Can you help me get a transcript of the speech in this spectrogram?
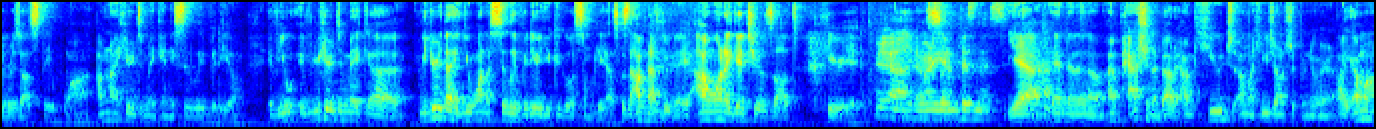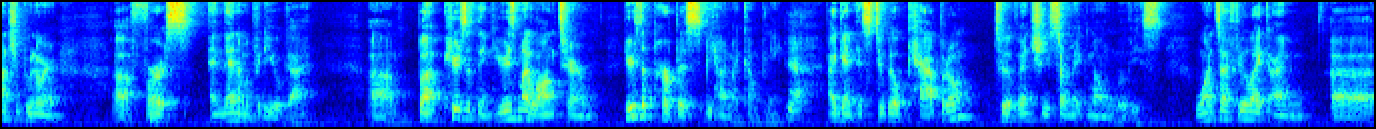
the results they want. I'm not here to make any silly video. If you if you're here to make a if you hear that you want a silly video, you could go with somebody else because I'm not doing it. I want to get you results. Period. Yeah, you, know? you want to so, get in business. Yeah, yeah. and then um, I'm passionate about it. I'm huge. I'm a huge entrepreneur. Like I'm an entrepreneur uh, first, and then I'm a video guy. Um, but here's the thing. Here's my long term. Here's the purpose behind my company. Yeah. Again, it's to build capital to eventually start making my own movies. Once I feel like I'm uh,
